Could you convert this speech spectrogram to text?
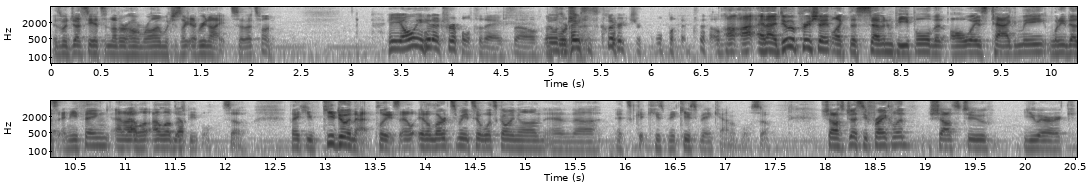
is when Jesse hits another home run, which is like every night. So that's fun. He only hit a triple today, so it was a bases clear triple. But um. uh, I, and I do appreciate like the seven people that always tag me when he does anything, and yep. I, lo- I love yep. those people. So thank you. Keep doing that, please. It, it alerts me to what's going on, and uh, it keeps me keeps me accountable. So, shouts to Jesse Franklin. Shouts to you, Eric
